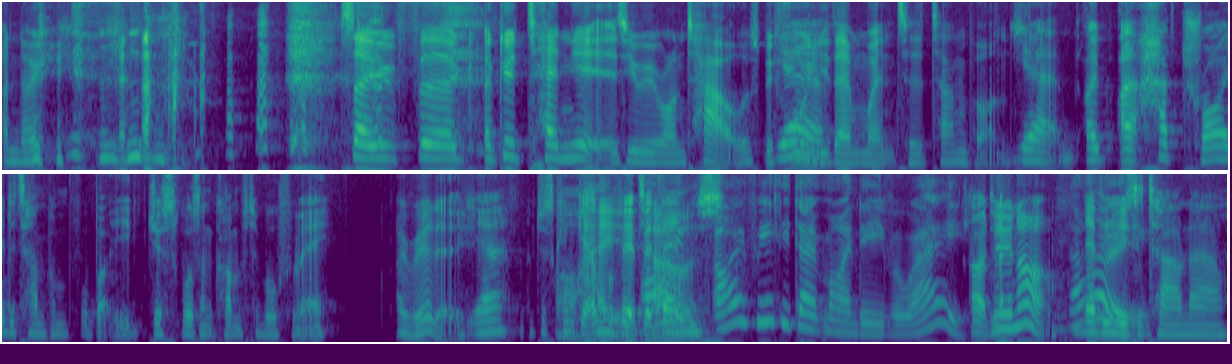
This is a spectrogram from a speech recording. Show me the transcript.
I know. so for a good ten years, you were on towels before Yeah. you then went to tampons. Yeah, I, I had tried a tampon before, but it just wasn't comfortable for me. Oh really? Yeah, I just couldn't Oh, get on with hated it. But then. I really don't mind either way. I Do you not? No. never use a towel now.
